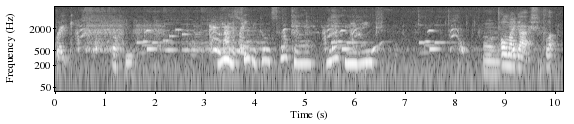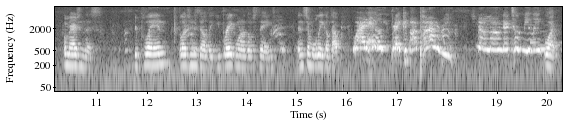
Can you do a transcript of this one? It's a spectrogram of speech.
Break. fuck you. You stupid gold sculptor. Love me, Link. Um. Oh my gosh. Imagine this. You're playing The Legend of Zelda, you break one of those things, and some lady comes out, Why the hell are you breaking my pottery? You know how long that took me, Link? What?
